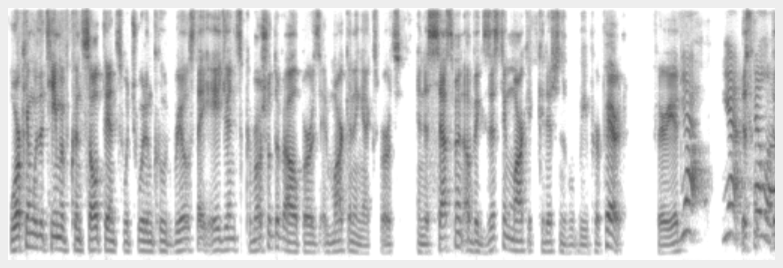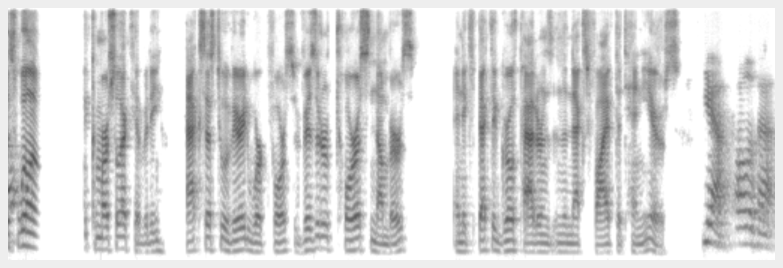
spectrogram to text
working with a team of consultants, which would include real estate agents, commercial developers, and marketing experts, an assessment of existing market conditions will be prepared. Period. Yeah, yeah, This will hello. this will commercial activity, access to a varied workforce, visitor tourist numbers, and expected growth patterns in the next five to ten years. Yeah, all of that.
